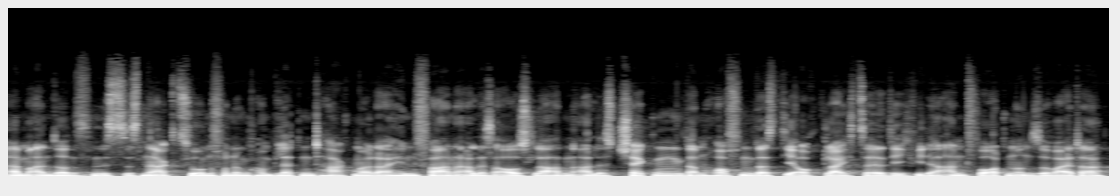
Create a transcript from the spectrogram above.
Ähm, ansonsten ist es eine Aktion von einem kompletten Tag mal da hinfahren, alles ausladen, alles checken, dann hoffen, dass die auch gleichzeitig wieder antworten und so weiter.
